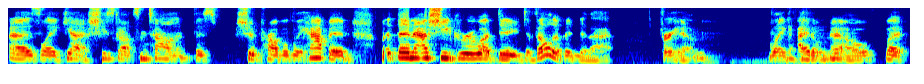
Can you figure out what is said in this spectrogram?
as like, yeah, she's got some talent. This should probably happen. But then as she grew up, did it develop into that for him? Like, I mm-hmm. don't know, but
